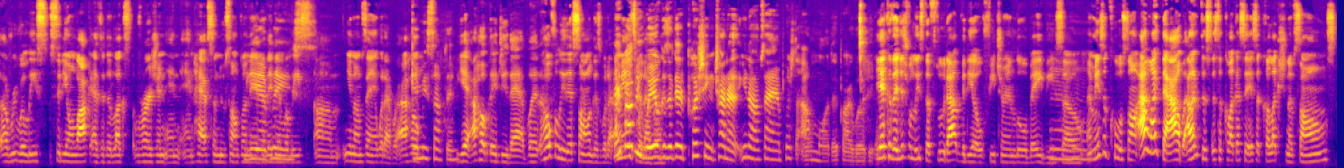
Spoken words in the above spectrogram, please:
uh re-release City on Lock as a deluxe version and and have some new songs on there. Yeah, but they didn't release. Um, you know what I'm saying? Whatever. I hope. Give me something. Yeah, I hope they do that. But hopefully this song is whatever. They I mean, probably will because if they're pushing, trying to, you know, what I'm saying, push the album more, they probably will do that. Yeah, because they just released the Flewed Out video featuring Lil Baby. So Mhm. I mean, it's a cool song. I like the album. I like this. It's a like I said, it's a collection of songs,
